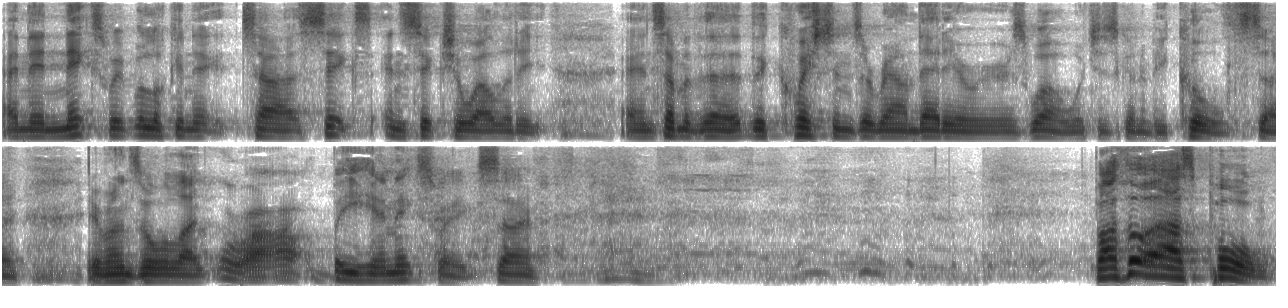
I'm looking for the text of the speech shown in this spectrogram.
And then next week we're looking at uh, sex and sexuality and some of the, the questions around that area as well, which is going to be cool. So everyone's all like, be here next week. So, but I thought I'd ask Paul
